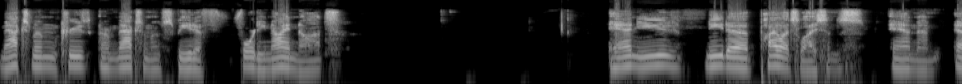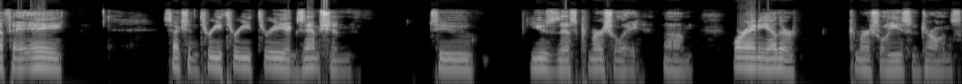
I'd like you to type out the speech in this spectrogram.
Maximum cruise or maximum speed of 49 knots, and you need a pilot's license and an FAA Section 333 exemption to use this commercially um, or any other commercial use of drones.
